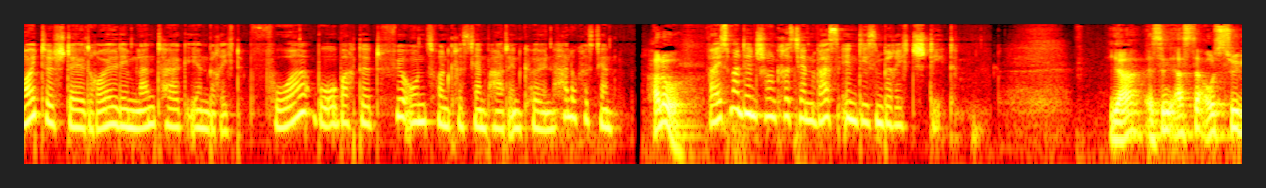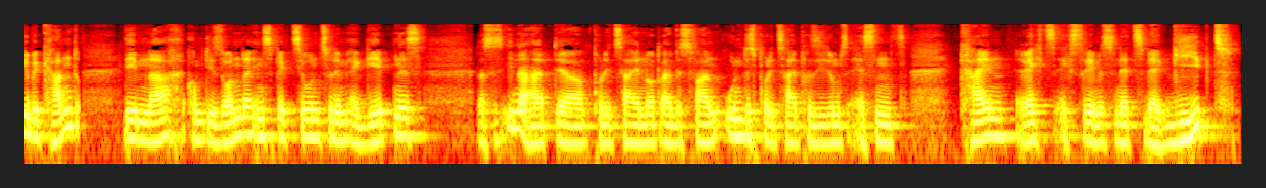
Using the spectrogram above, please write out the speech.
Heute stellt Reul dem Landtag ihren Bericht vor, beobachtet für uns von Christian Part in Köln. Hallo Christian. Hallo. Weiß man denn schon, Christian, was in diesem Bericht steht? Ja, es sind erste Auszüge bekannt. Demnach kommt die Sonderinspektion zu dem Ergebnis, dass es innerhalb der Polizei in Nordrhein-Westfalen und des Polizeipräsidiums Essens kein rechtsextremes Netzwerk gibt.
